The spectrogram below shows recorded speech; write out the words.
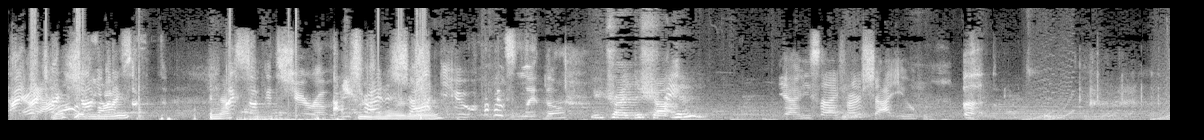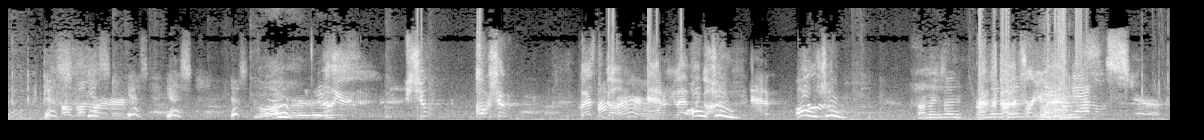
I, Hey, I I tried to shot you, but I knew. suck, And I suck at sheriff. I tried to shot you. It's lit though. you tried to shot him? Yeah, he said I tried to shot you. Ugh. yes, Oh, but yes, yes, yes, yes. No, I'm No, murdered. you're... Shoot! Oh, shoot! Who has the I'm gun? hurt. Adam, you have Oh, the gun. shoot. Adam. Oh shoot! I'm innocent. I'm I'm coming for you, Adam. Adam's sheriff.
